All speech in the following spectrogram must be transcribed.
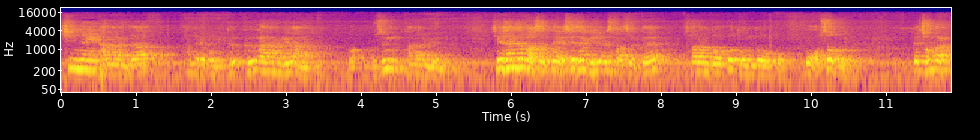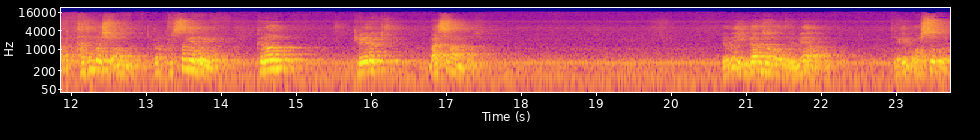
심령이 가난한 자 하늘에 복이 그, 그 가난한 교회가 아니죠. 뭐 무슨 가난한 교회입니까? 세상에서 봤을 때 세상 기준에서 봤을 때 사람도 없고 돈도 없고 뭐 없어 보이는 그래서 정말 가진 것이 없는 그런 불쌍해 보이는 그런 교회를 말씀하는 거죠. 여러분 인간적으로 들으면 되게 멋있어 보여요.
